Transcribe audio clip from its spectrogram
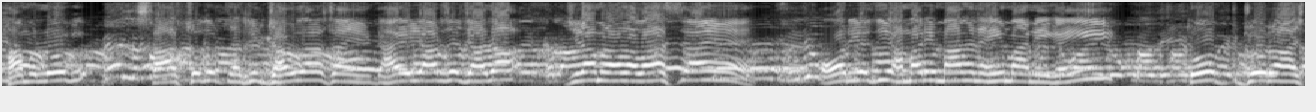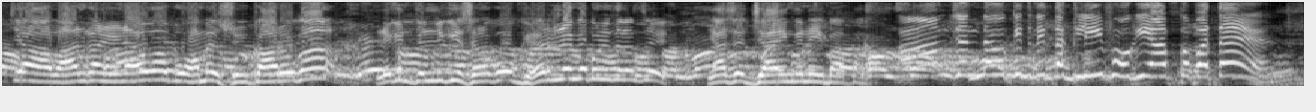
हम लोग सात सौ तो तहसील से आए हैं ढाई हज़ार से ज़्यादा जिला मुरादाबाद से आए हैं। और यदि हमारी मांग नहीं मानी गई तो जो राष्ट्रीय आह्वान का निर्णय होगा, वो हमें स्वीकार होगा। लेकिन दिल्ली की सड़कों को घेर लेंगे पूरी तरह से। यहाँ से जाएँगे नहीं वापस। आम जनता को कितनी तकलीफ़ होगी, आपको पता है?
